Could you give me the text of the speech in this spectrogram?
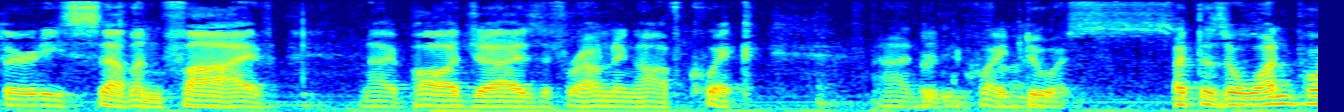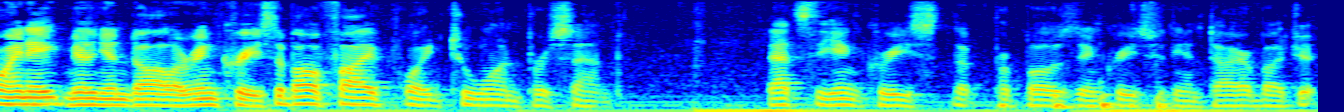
thirty-seven five. And I apologize if rounding off quick, uh, didn't quite do it. But there's a one point eight million dollar increase, about five point two one percent. That's the increase, the proposed increase for the entire budget?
